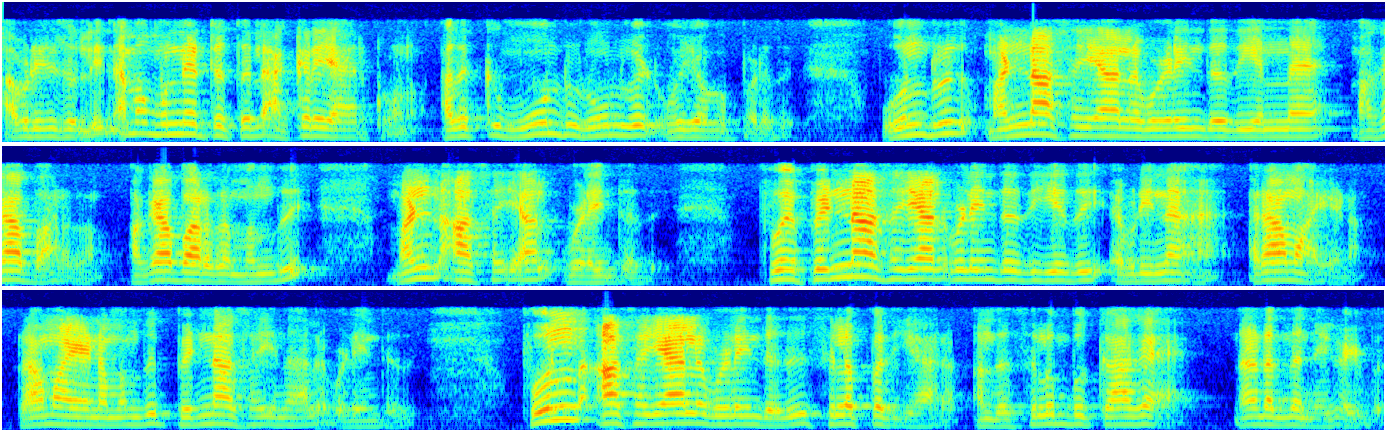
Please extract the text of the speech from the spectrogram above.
அப்படின்னு சொல்லி நம்ம முன்னேற்றத்தில் அக்கறையாக இருக்கணும். அதுக்கு மூன்று நூல்கள் உபயோகப்படுது. ஒன்று மண்ணாசையால் விளைந்தது என்ன? மகாபாரதம். மகாபாரதம் வந்து மண் ஆசையால் விளைந்தது. பெண்ணாசையால் விளைந்தது எது அப்படின்னா ராமாயணம். ராமாயணம் வந்து பெண்ணாசையினால் விளைந்தது. பொன் ஆசையால் விளைந்தது சிலப்பதிகாரம். அந்த சிலம்புக்காக நடந்த நிகழ்வு.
